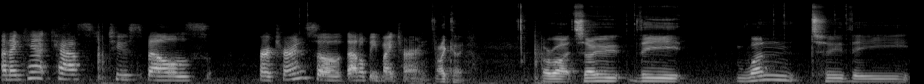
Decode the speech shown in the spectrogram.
and I can't cast two spells per turn, so that'll be my turn. Okay. All right. So the one to the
